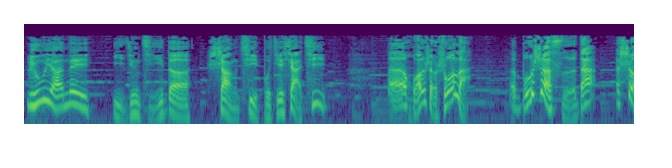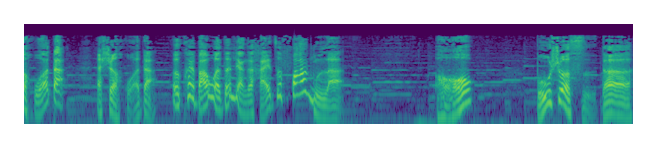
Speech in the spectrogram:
刘衙内已经急得上气不接下气。呃，皇上说了，呃不射死的。射活的，射活的！快把我的两个孩子放了。哦，不射死的，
